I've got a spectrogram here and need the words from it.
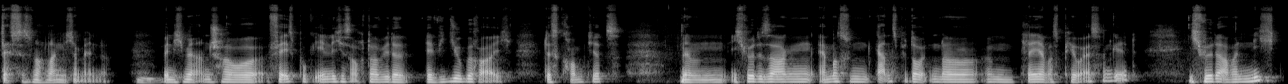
das ist noch lange nicht am Ende. Mhm. Wenn ich mir anschaue, Facebook ähnliches, auch da wieder der Videobereich, das kommt jetzt. Ähm, ich würde sagen, Amazon ganz bedeutender ähm, Player, was POS angeht. Ich würde aber nicht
